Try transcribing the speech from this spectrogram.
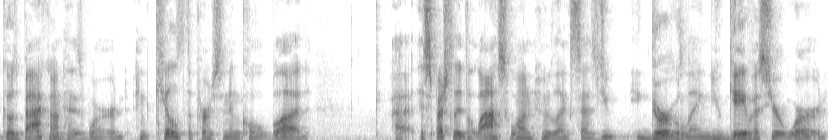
goes back on his word and kills the person in cold blood, uh, especially the last one who like says you gurgling, you gave us your word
